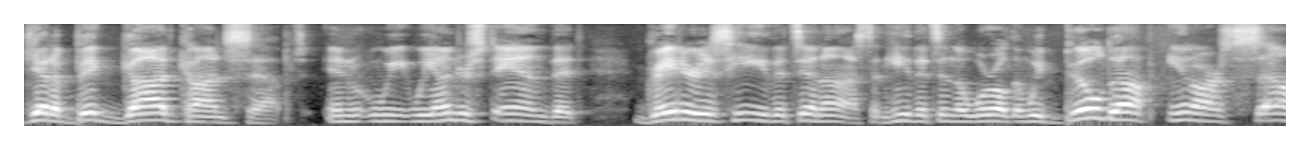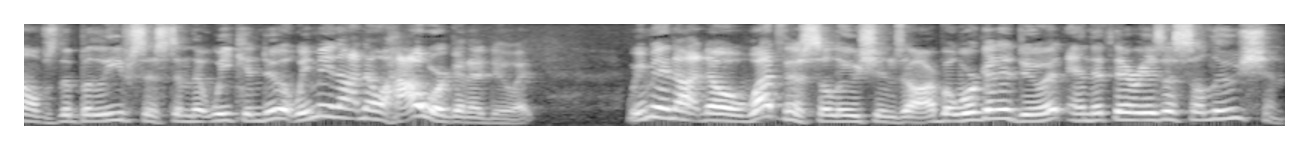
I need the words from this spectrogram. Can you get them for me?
get a big God concept and we, we understand that Greater is He that's in us than He that's in the world. And we build up in ourselves the belief system that we can do it. We may not know how we're going to do it, we may not know what the solutions are, but we're going to do it and that there is a solution.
